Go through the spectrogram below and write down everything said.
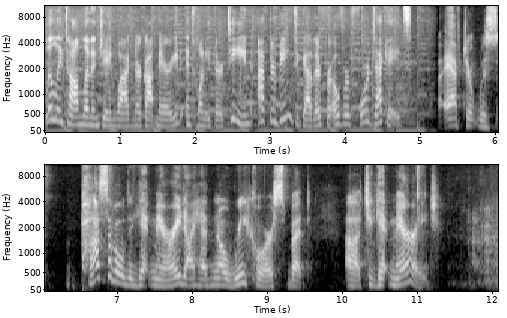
Lily Tomlin and Jane Wagner got married in 2013 after being together for over four decades. After it was possible to get married, I had no recourse but uh, to get married.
